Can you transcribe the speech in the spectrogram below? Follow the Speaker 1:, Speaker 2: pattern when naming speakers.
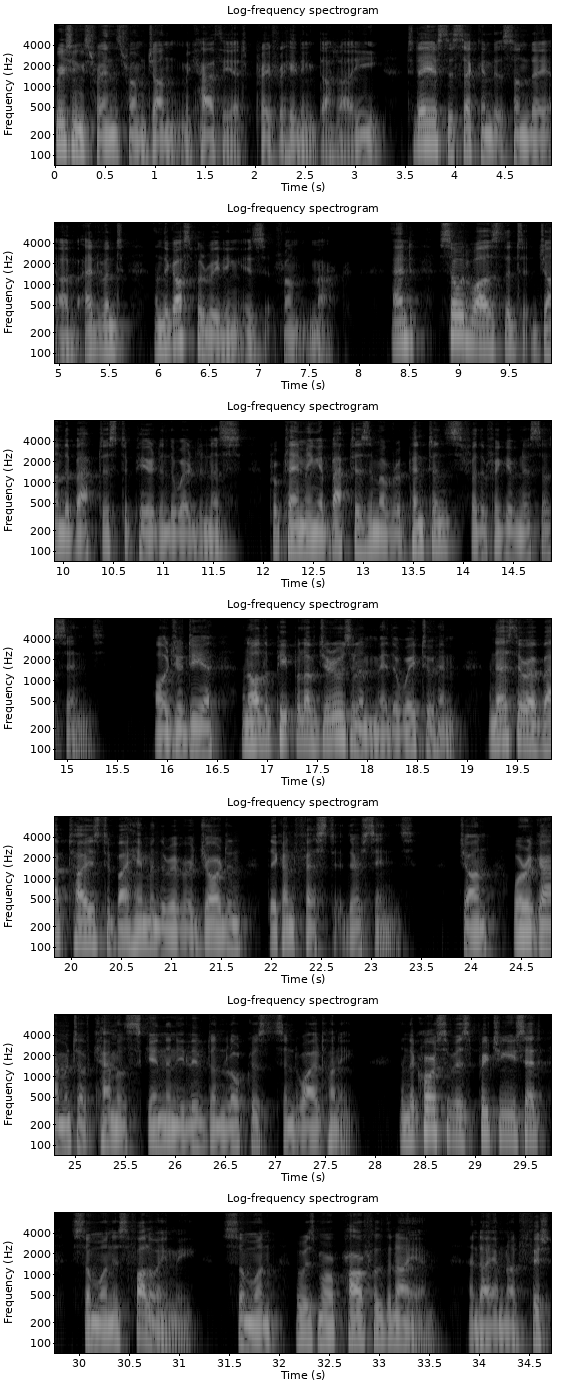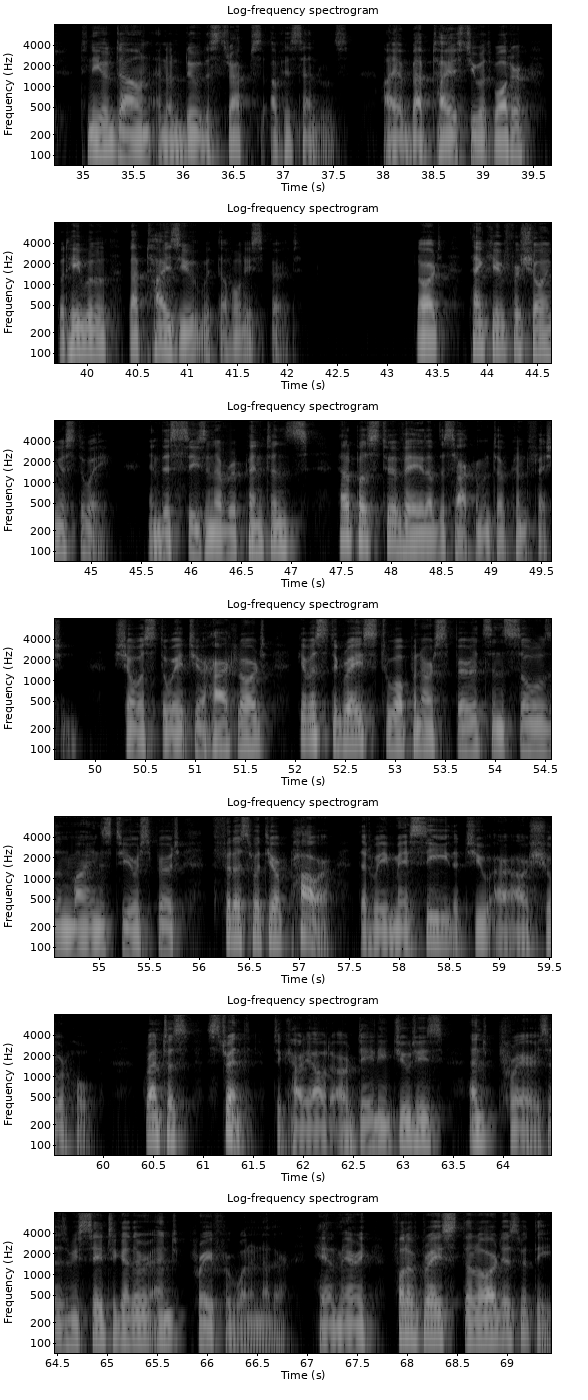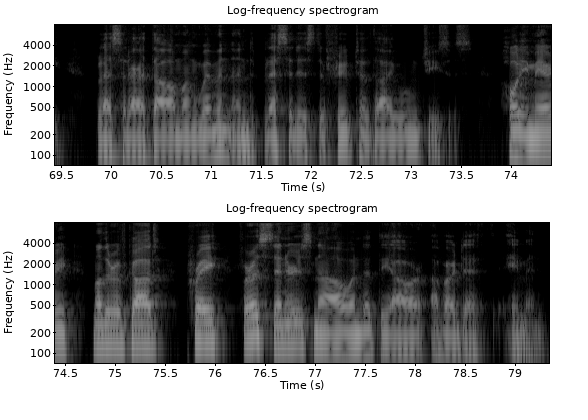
Speaker 1: Greetings, friends, from John McCarthy at prayforhealing.ie. Today is the second Sunday of Advent, and the Gospel reading is from Mark. And so it was that John the Baptist appeared in the wilderness, proclaiming a baptism of repentance for the forgiveness of sins. All Judea and all the people of Jerusalem made their way to him, and as they were baptized by him in the river Jordan, they confessed their sins. John wore a garment of camel's skin, and he lived on locusts and wild honey. In the course of his preaching, he said, Someone is following me, someone who is more powerful than I am, and I am not fit to kneel down and undo the straps of his sandals. I have baptized you with water, but he will baptize you with the Holy Spirit. Lord, thank you for showing us the way. In this season of repentance, help us to avail of the sacrament of confession. Show us the way to your heart, Lord. Give us the grace to open our spirits and souls and minds to your Spirit. Fill us with your power that we may see that you are our sure hope. Grant us strength to carry out our daily duties and prayers as we say together and pray for one another. Hail Mary, full of grace, the Lord is with thee. Blessed art thou among women, and blessed is the fruit of thy womb, Jesus. Holy Mary, Mother of God, pray for us sinners now and at the hour of our death. Amen.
